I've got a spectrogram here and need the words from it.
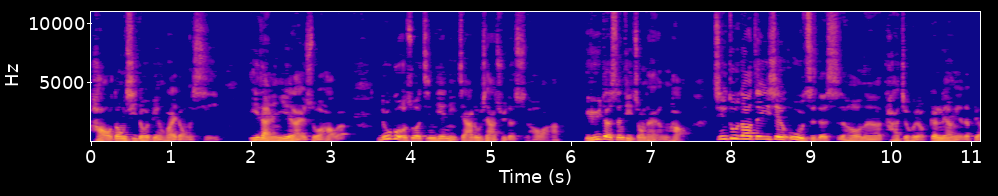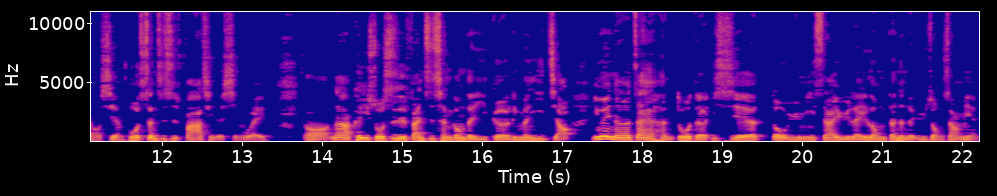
好东西都会变坏东西。以懒人液来说好了，如果说今天你加入下去的时候啊，鱼的身体状态很好。接触到这一些物质的时候呢，它就会有更亮眼的表现，或甚至是发情的行为哦。那可以说是繁殖成功的一个临门一脚。因为呢，在很多的一些斗鱼、迷鳃鱼、雷龙等等的鱼种上面。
